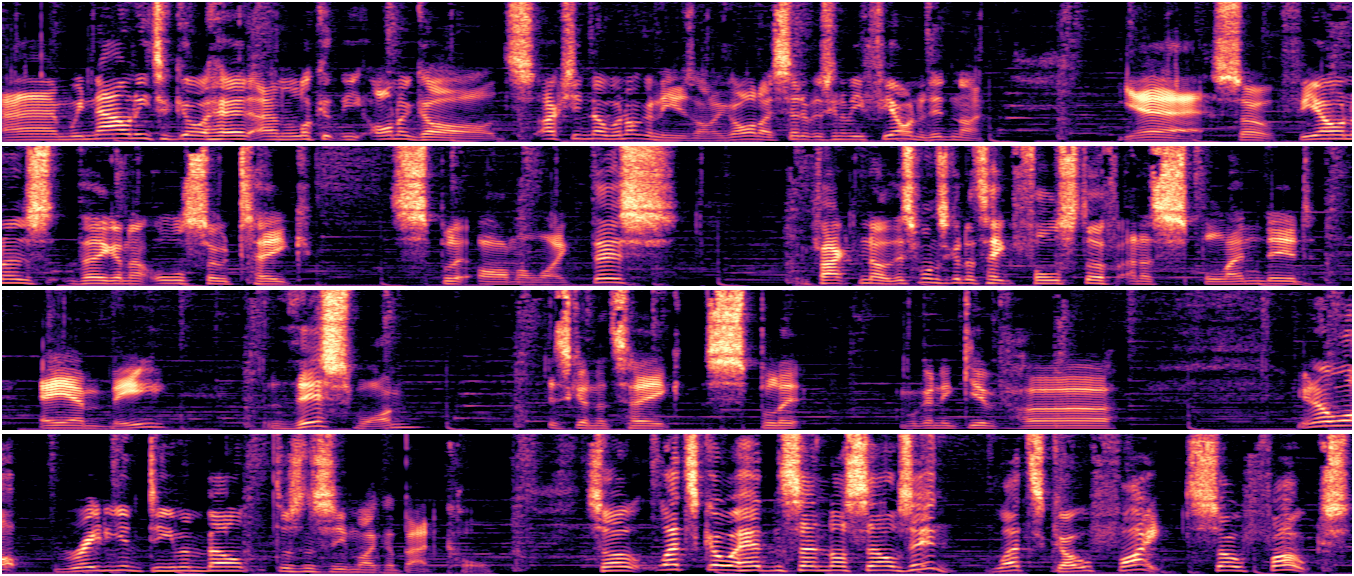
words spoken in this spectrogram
And we now need to go ahead and look at the honor guards. Actually, no, we're not going to use honor guard. I said it was going to be Fiona, didn't I? Yeah, so Fiona's, they're going to also take split armor like this. In fact, no, this one's going to take full stuff and a splendid AMB. This one is going to take split. We're going to give her... You know what? Radiant Demon Bell doesn't seem like a bad call. So let's go ahead and send ourselves in. Let's go fight. So, folks,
